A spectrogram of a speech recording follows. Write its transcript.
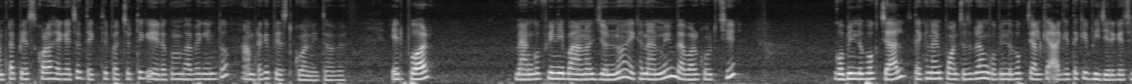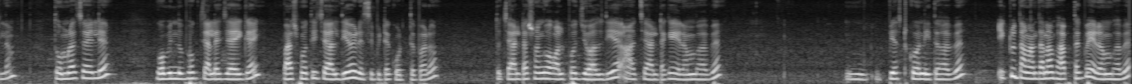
আমটা পেস্ট করা হয়ে গেছে, দেখতে পাচ্ছ ঠিক এরকমভাবে কিন্তু আমটাকে পেস্ট করে নিতে হবে। এরপর ম্যাঙ্গো ফিনি বানানোর জন্য এখানে আমি ব্যবহার করছি গোবিন্দভোগ চাল। তো এখানে আমি পঞ্চাশ গ্রাম গোবিন্দভোগ চালকে আগে থেকে ভিজে রেখেছিলাম। তোমরা চাইলে গোবিন্দভোগ চালের জায়গায় বাসমতি চাল দিয়েও রেসিপিটা করতে পারো। তো চালটার সঙ্গে অল্প জল দিয়ে আর চালটাকে এরমভাবে পেস্ট করে নিতে হবে। একটু দানা দানা ভাব থাকবে এরমভাবে।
